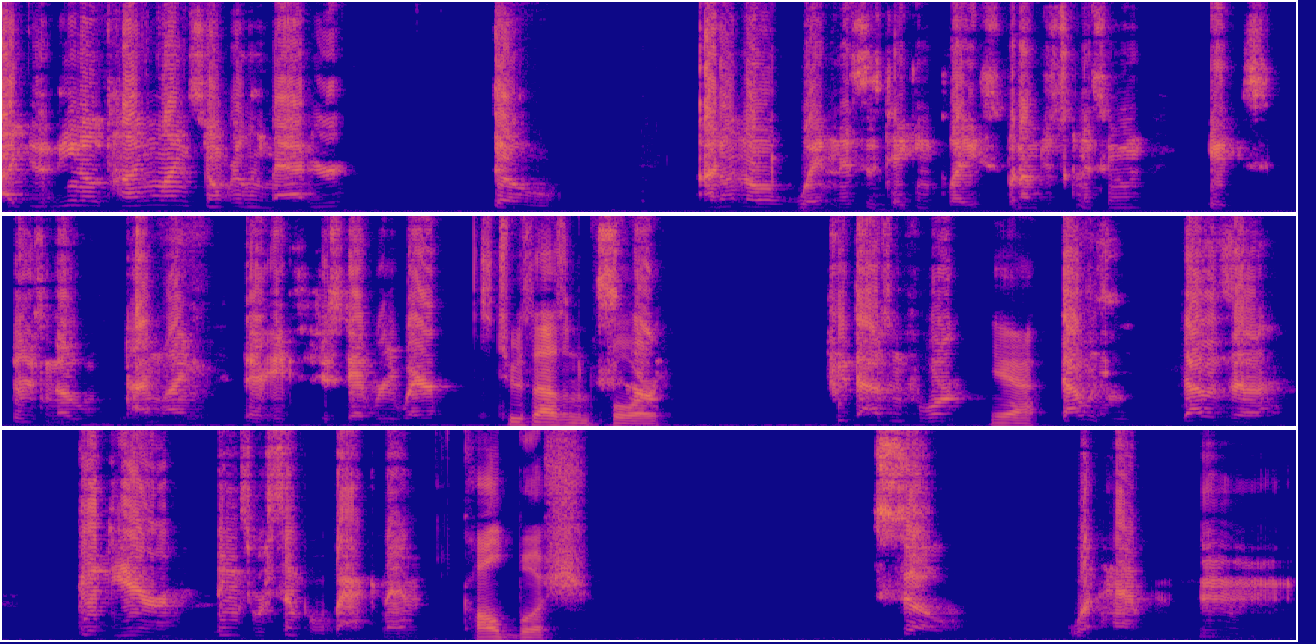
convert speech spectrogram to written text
I, you know, timelines don't really matter. So, I don't know when this is taking place, but I'm just gonna assume it's there's no timeline. There, it's just everywhere. It's 2004. 2004. Yeah, That was that was a good year. Things were simple back then. Call Bush. So, what happened? Hmm.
